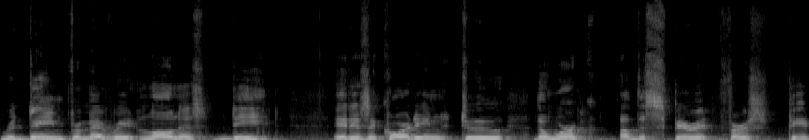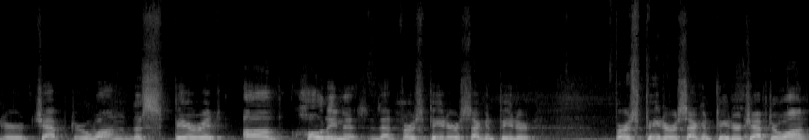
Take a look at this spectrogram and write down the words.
redeemed from every lawless deed. It is according to the work of the Spirit, First Peter chapter 1, the Spirit of holiness. Is that First Peter or Second Peter? First Peter or Second Peter chapter 1.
